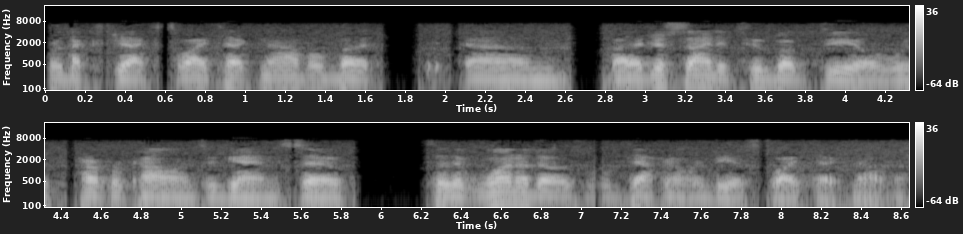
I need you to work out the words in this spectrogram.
for the Jack Swyteck novel, but um, but I just signed a two book deal with HarperCollins again, so so that one of those will definitely be a Swyteck novel.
